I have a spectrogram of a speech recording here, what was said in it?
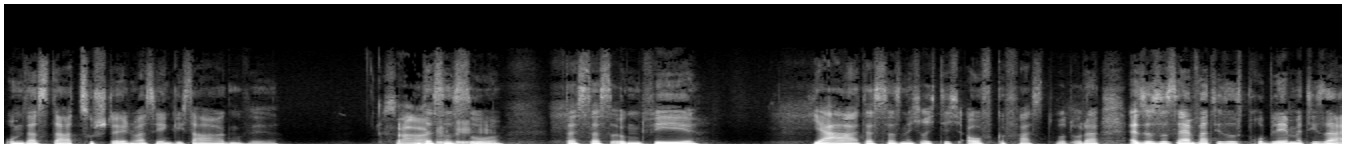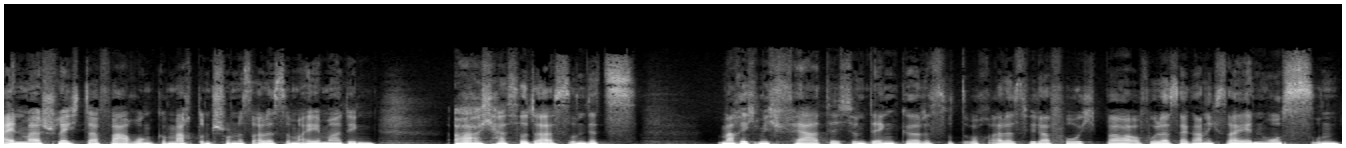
um das darzustellen, was ich eigentlich sagen will. Sagen Das ist will. so, dass das irgendwie, ja, dass das nicht richtig aufgefasst wird oder, also es ist einfach dieses Problem mit dieser einmal schlechte Erfahrung gemacht und schon ist alles im Eimer-Ding. Ah, ich hasse das. Und jetzt mache ich mich fertig und denke, das wird auch alles wieder furchtbar, obwohl das ja gar nicht sein muss. Und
